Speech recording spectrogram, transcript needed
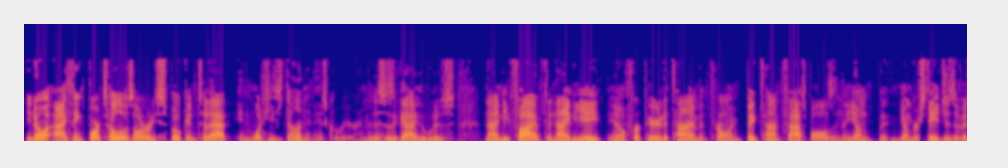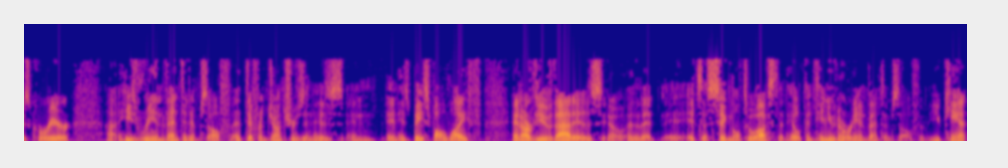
You know, I think Bartolo has already spoken to that in what he's done in his career. I mean, this is a guy who was 95 to 98, you know, for a period of time and throwing big time fastballs in the young younger stages of his career. Uh, he's reinvented himself at different junctures in his in in his baseball life, and our view of that is, you know, that it's a signal to us that he'll continue to reinvent himself. You can't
